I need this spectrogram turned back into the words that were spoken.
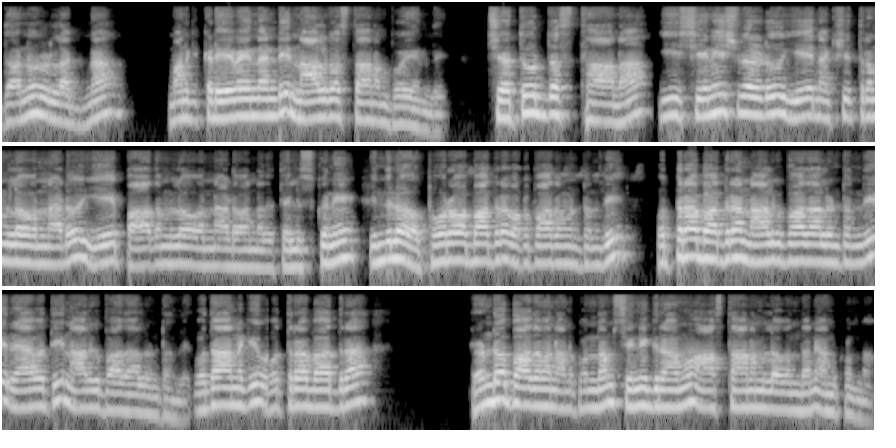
ధనుర్లగ్న మనకి ఇక్కడ ఏమైందండి? నాలుగో స్థానం పోయింది. చతుర్థ స్థాన ఈ శనీశ్వరుడు ఏ నక్షత్రంలో ఉన్నాడో ఏ పాదంలో ఉన్నాడో అన్నది తెలుసుకుని ఇందులో పూర్వభాద్ర ఒక పాదం ఉంటుంది ఉత్తరాభాద్ర నాలుగు పాదాలు ఉంటుంది రేవతి నాలుగు పాదాలు ఉంటుంది. ఉదాహరణకి ఉత్తరాభాద్ర రెండో పాదం అని అనుకుందాం శనిగ్రహము ఆ స్థానంలో ఉందని అనుకుందాం.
